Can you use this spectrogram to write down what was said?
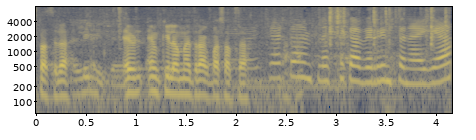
espazera. Eun kilometroak pasatza. Txerten plastika berrintzen aigea,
